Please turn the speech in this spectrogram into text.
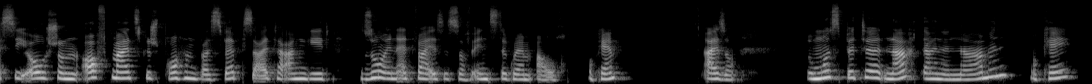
SEO schon oftmals gesprochen, was Webseite angeht. So in etwa ist es auf Instagram auch. Okay? Also, du musst bitte nach deinem Namen, okay,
